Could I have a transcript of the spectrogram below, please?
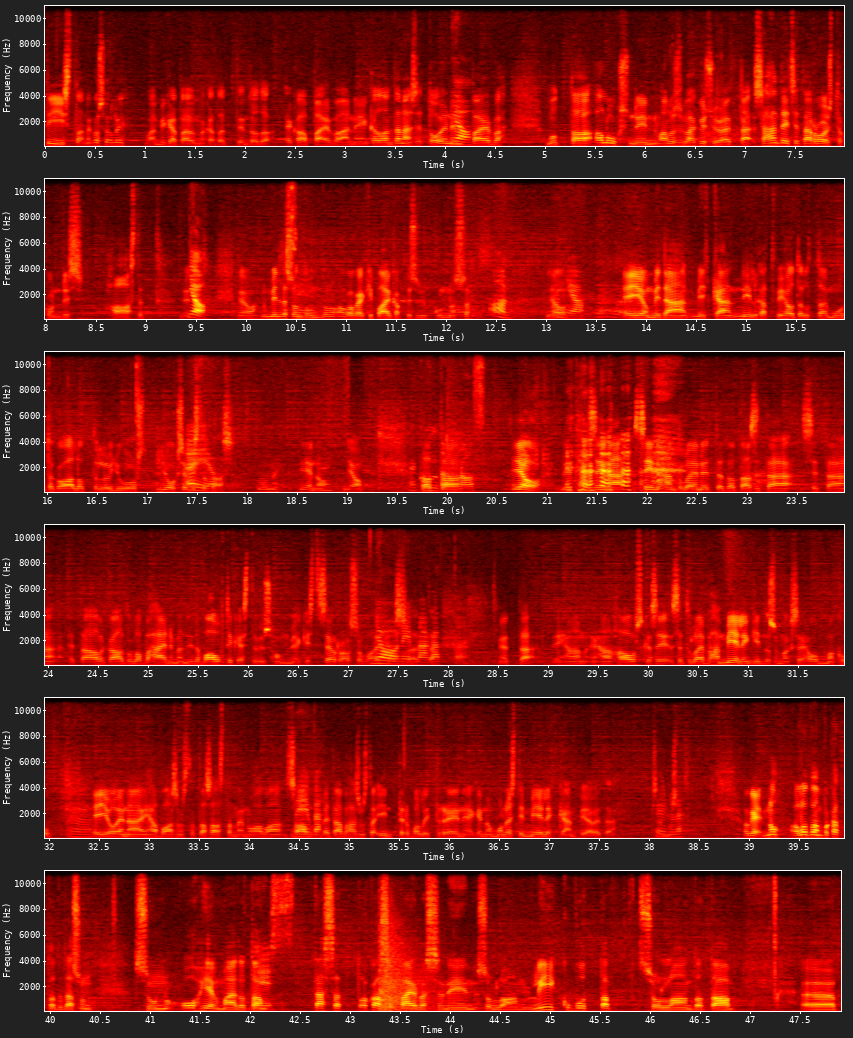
tiistaina, kun se oli, vai mikä päivä me katsottiin tuota eka päivää, niin katsotaan tänään se toinen Joo. päivä. Mutta aluksi niin mä haluaisin vähän kysyä, että sähän teit sitä roistokondishaastetta nyt. Joo. Joo. No miltä se on tuntunut? Onko kaikki paikat pysynyt kunnossa? On. Joo. On, joo. Ei ole mitään, mitkään nilkat vihotellut tai muuta kuin aloittelu juoksemista Ei taas. No niin, hienoa. Ei. Joo. Ja tota, Joo, nythän siinä, siinähän tulee nyt tota sitä, sitä, että alkaa tulla vähän enemmän niitä vauhtikestävyyshommiakin seuraavassa vaiheessa. Joo, niin mä katsoin. Että ihan, ihan hauska, se, se tulee vähän mielenkiintoisemmaksi se homma, kun mm. ei ole enää ihan vaan semmoista tasasta menoa, vaan saa Niinpä. vetää vähän semmoista intervallitreeniäkin, ne on monesti mielekkäämpiä vetää. Kyllä. Okei, no aloitaanpa katsoa tätä sun, sun ohjelmaa. Ja tota, yes. Tässä tokassa päivässä niin sulla on liikkuvuutta, sulla on tota,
